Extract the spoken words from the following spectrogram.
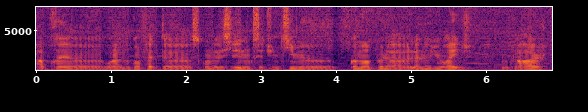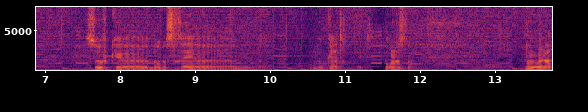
Après, euh, voilà, donc en fait, euh, ce qu'on a décidé, donc c'est une team euh, comme un peu la, la No You Rage, donc la rage, sauf que bah, on serait nous quatre en fait, pour l'instant. Donc voilà.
